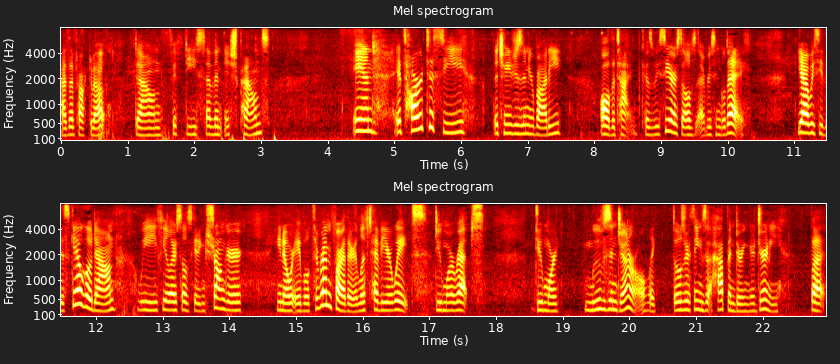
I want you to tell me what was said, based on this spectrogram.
as I've talked about, down 57 ish pounds. And it's hard to see the changes in your body all the time because we see ourselves every single day. Yeah, we see the scale go down, we feel ourselves getting stronger, you know, we're able to run farther, lift heavier weights, do more reps, do more moves in general. Like, those are things that happen during your journey. But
